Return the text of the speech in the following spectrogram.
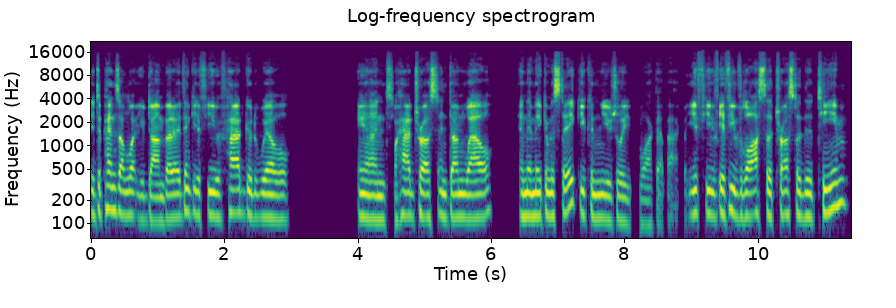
it depends on what you've done. But I think if you've had goodwill and had trust and done well, and then make a mistake, you can usually walk that back. But if you've if you've lost the trust of the team,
